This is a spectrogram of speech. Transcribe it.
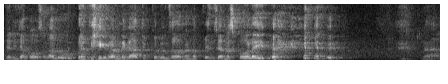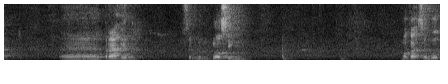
jadi jangkau selalu berpikiran negatif ke don sama anak pensi anak sekolah itu nah eh, terakhir sebelum closing maka sebut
